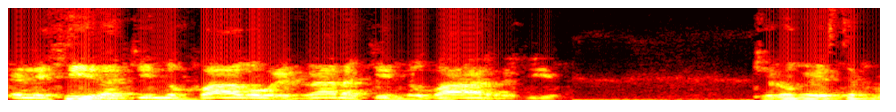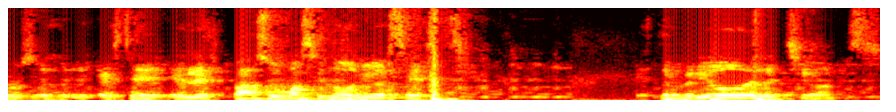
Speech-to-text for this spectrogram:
elegir a quien nos va a gobernar, a quien nos va a regir. Yo creo que este, este, el espacio más idóneo es este, este periodo de elecciones.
